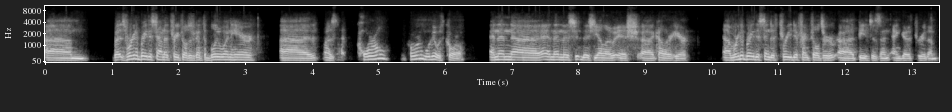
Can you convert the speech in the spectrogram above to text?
Um, but we're going to break this down to three filters, we've got the blue one here. Uh, what is that? Coral? Coral? We'll go with coral. And then, uh, and then this, this yellowish uh, color here. Uh, we're going to break this into three different filter uh, pieces and, and go through them.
